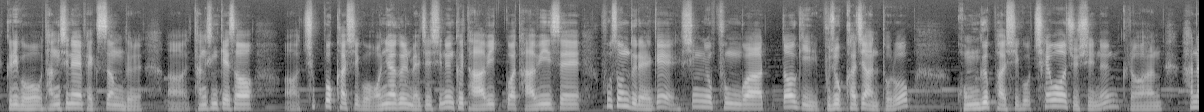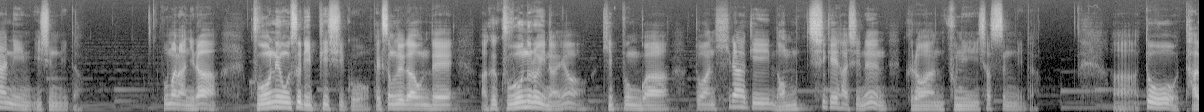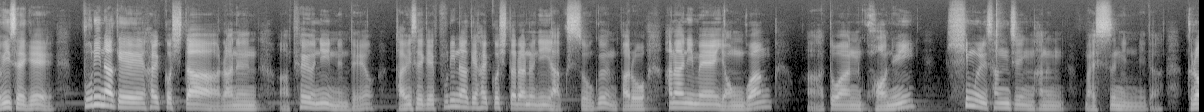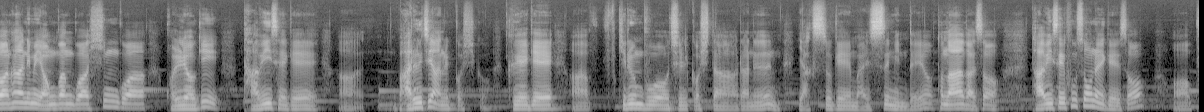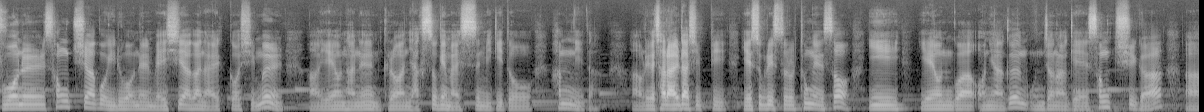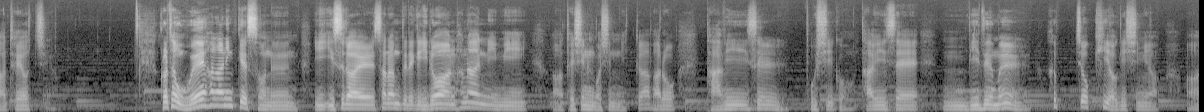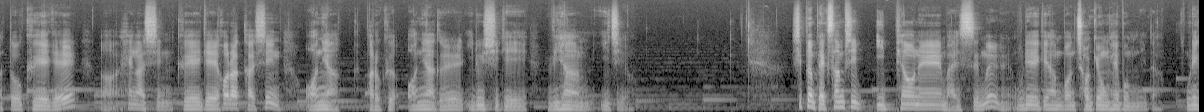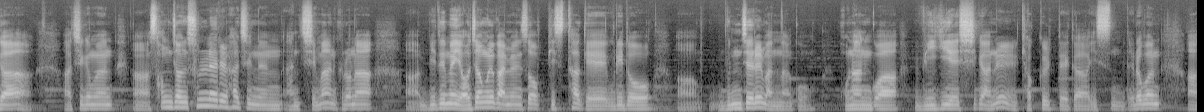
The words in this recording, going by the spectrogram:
그리고 당신의 백성들, 어, 당신께서 어, 축복하시고 언약을 맺으시는 그 다윗과 다윗의 후손들에게 식료품과 떡이 부족하지 않도록 공급하시고 채워주시는 그러한 하나님이십니다. 뿐만 아니라 구원의 옷을 입히시고 백성들 가운데 아, 그 구원으로 인하여 기쁨과 또한 희락이 넘치게 하시는 그러한 분이셨습니다. 아, 또 다윗에게 뿔이 나게 할 것이다 라는 아, 표현이 있는데요. 다윗에게 뿔이 나게 할 것이다 라는 이 약속은 바로 하나님의 영광 아, 또한 권위, 힘을 상징하는 말씀입니다. 그러한 하나님의 영광과 힘과 권력이 다윗에게 아, 마르지 않을 것이고 그에게 아, 기름 부어질 것이다라는 약속의 말씀인데요. 더 나아가서 다윗의 후손에게서 어, 구원을 성취하고 이루어낼 메시아가 날 것임을 아, 예언하는 그러한 약속의 말씀이기도 합니다. 아, 우리가 잘 알다시피 예수 그리스도를 통해서 이 예언과 언약은 온전하게 성취가 아, 되었지요. 그렇다면 왜 하나님께서는 이 이스라엘 사람들에게 이러한 하나님이 어, 되시는 것입니까? 바로 다윗을 보시고 다윗의 믿음을 흡족히 여기시며 어, 또 그에게 어, 행하신 그에게 허락하신 언약 바로 그 언약을 이루시기 위함이지요. 시편 132편의 말씀을 우리에게 한번 적용해 봅니다. 우리가 아, 지금은 아, 성전 순례를 하지는 않지만 그러나 아, 믿음의 여정을 가면서 비슷하게 우리도 어, 문제를 만나고 고난과 위기의 시간을 겪을 때가 있습니다. 여러분,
